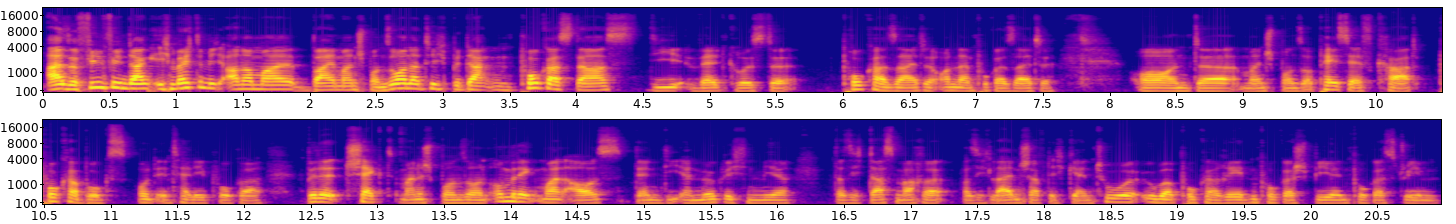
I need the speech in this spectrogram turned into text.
Also vielen, vielen Dank. Ich möchte mich auch nochmal bei meinen Sponsoren natürlich bedanken. PokerStars, die weltgrößte Pokerseite, Online-Pokerseite und äh, mein Sponsor PaySafeCard, Pokerbooks und IntelliPoker. Bitte checkt meine Sponsoren unbedingt mal aus, denn die ermöglichen mir, dass ich das mache, was ich leidenschaftlich gern tue, über Poker reden, Poker spielen, Poker streamen,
